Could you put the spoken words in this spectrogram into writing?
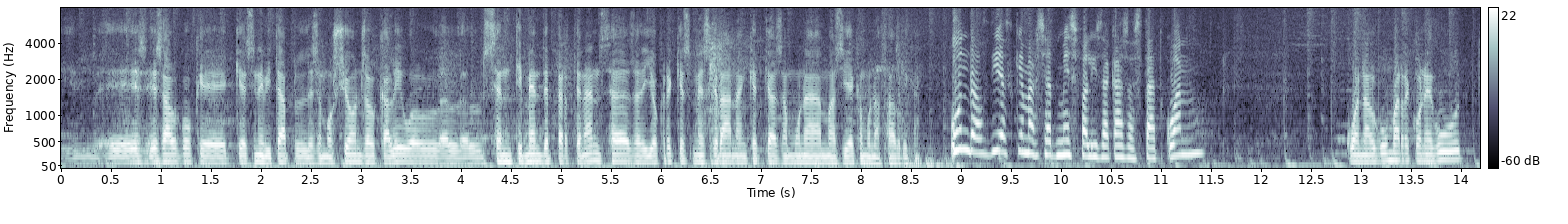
és, és algo que, que és inevitable, les emocions, el caliu, el, el, el sentiment de pertenença, és a dir, jo crec que és més gran, en aquest cas, amb una masia que amb una fàbrica. Un dels dies que he marxat més feliç a casa ha estat quan... Quan algú m'ha reconegut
